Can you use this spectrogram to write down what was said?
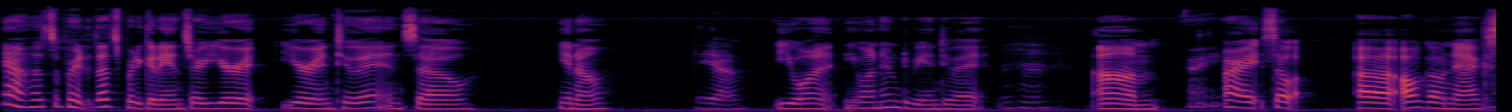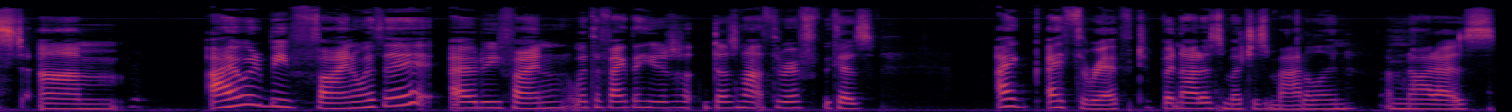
Yeah. That's a pretty. That's a pretty good answer. You're you're into it, and so, you know, yeah. you want you want him to be into it. Mm-hmm. Um. All right. All right, so uh, I'll go next. Um, I would be fine with it. I would be fine with the fact that he does, does not thrift because I I thrift, but not as much as Madelyn. I'm not as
